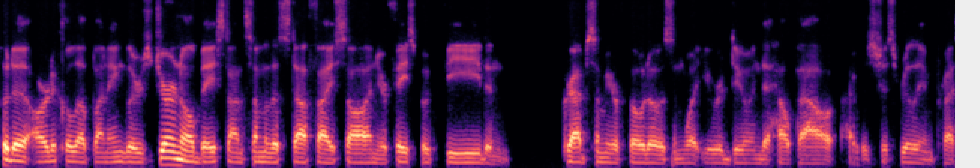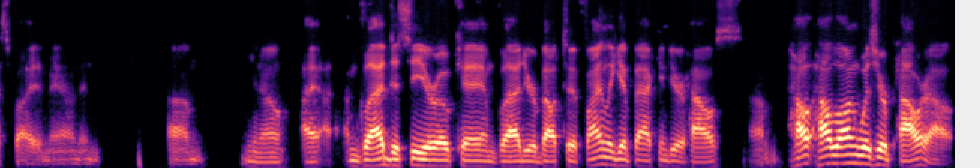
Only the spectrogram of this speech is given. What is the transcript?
put an article up on Angler's Journal based on some of the stuff I saw in your Facebook feed and grab some of your photos and what you were doing to help out. I was just really impressed by it, man. And um, you know, I I'm glad to see you're okay. I'm glad you're about to finally get back into your house. Um, how how long was your power out?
